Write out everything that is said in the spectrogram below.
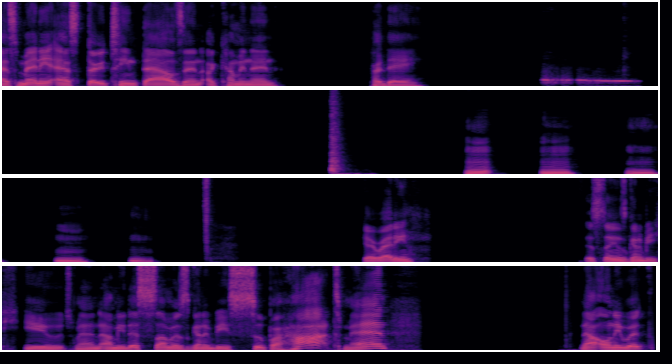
As many as 13,000 are coming in per day. Mm, mm, mm, mm, mm. Get ready. This thing is gonna be huge, man. I mean, this summer is gonna be super hot, man. Not only with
